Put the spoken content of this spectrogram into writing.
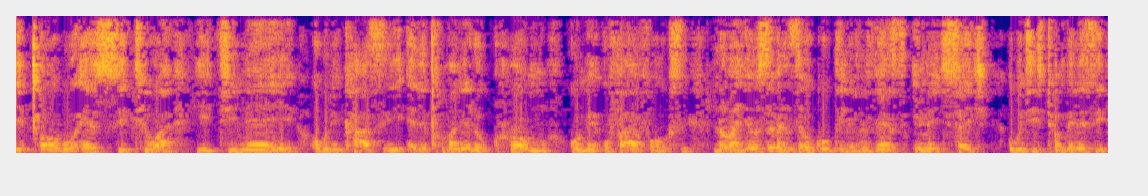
igxobo esithiwa yithineye okulikhasi elixhumane lochrome kumbe ufirefox loba nje usebenzise ugoogle reverse image search ukuthi isithombe lesi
